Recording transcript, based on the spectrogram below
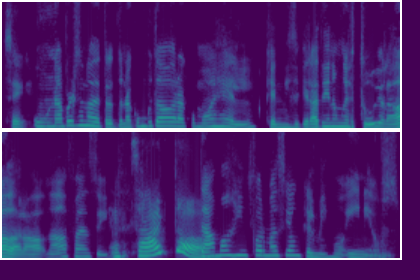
sí. una persona detrás de una computadora como es él, que ni siquiera tiene un estudio, nada, nada, nada fancy, Exacto. da más información que el mismo E-News.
